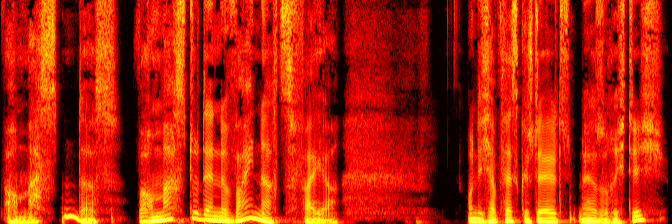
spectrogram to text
warum machst denn das? Warum machst du denn eine Weihnachtsfeier und ich habe festgestellt, naja, so richtig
